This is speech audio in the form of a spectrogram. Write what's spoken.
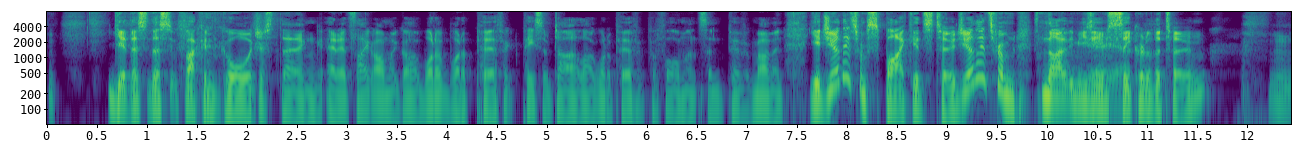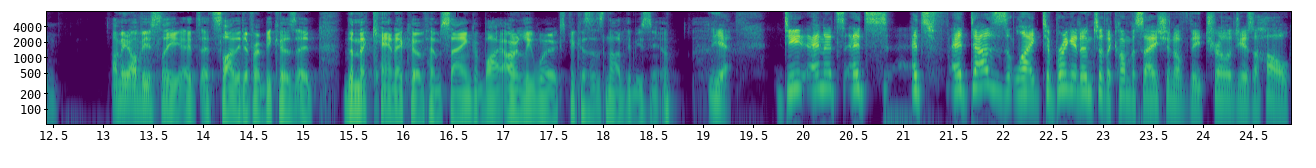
yeah, this this fucking gorgeous thing, and it's like, oh my god, what a what a perfect piece of dialogue, what a perfect performance and perfect moment. Yeah, do you know that's from Spy Kids too? Do you know that's from Night at the Museum, yeah. Secret of the Tomb? Hmm. I mean, obviously, it's, it's slightly different because it the mechanic of him saying goodbye only works because it's not at the museum. Yeah. You- and it's it's it's it does like to bring it into the conversation of the trilogy as a whole.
